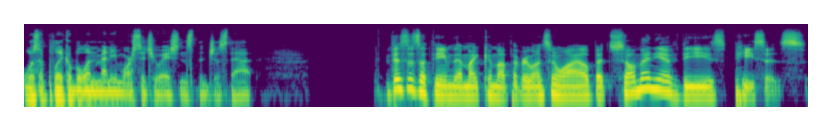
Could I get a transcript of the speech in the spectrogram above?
was applicable in many more situations than just that this is a theme that might come up every once in a while, but so many of these pieces,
